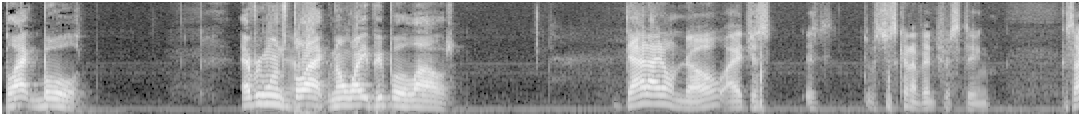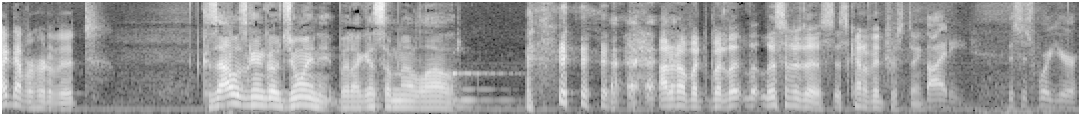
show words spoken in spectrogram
Black Bull. Everyone's black. No white people allowed. That I don't know. I just it, it was just kind of interesting because I'd never heard of it. Because I was going to go join it, but I guess I'm not allowed. I don't know, but but li- li- listen to this. It's kind of interesting. Society. This is where your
